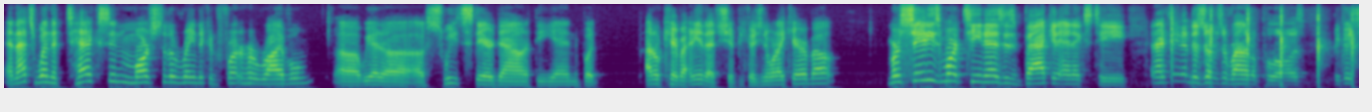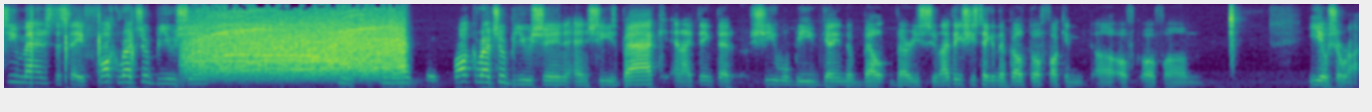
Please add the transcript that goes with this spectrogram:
And that's when the Texan marched to the ring to confront her rival. Uh, we had a, a sweet stare down at the end, but I don't care about any of that shit because you know what I care about? Mercedes Martinez is back in NXT, and I think that deserves a round of applause because she managed to say fuck retribution. She managed to say fuck retribution, and she's back, and I think that she will be getting the belt very soon. I think she's taking the belt off fucking uh, off off um Io Shirai.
